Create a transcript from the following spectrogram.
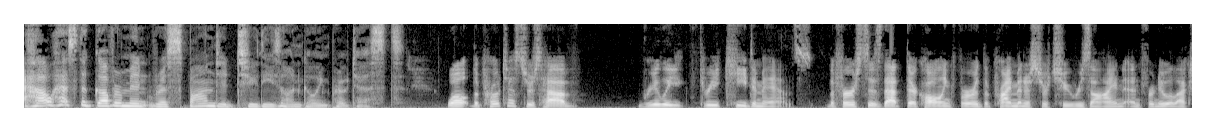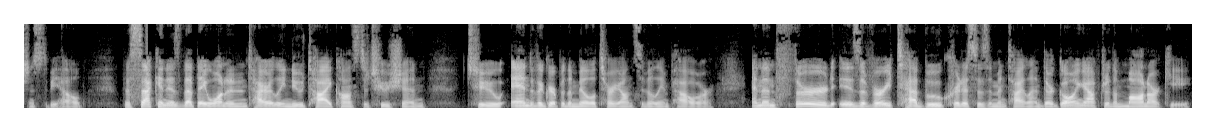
How has the government responded to these ongoing protests? Well, the protesters have really three key demands. The first is that they're calling for the prime minister to resign and for new elections to be held. The second is that they want an entirely new Thai constitution to end the grip of the military on civilian power. And then third is a very taboo criticism in Thailand. They're going after the monarchy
